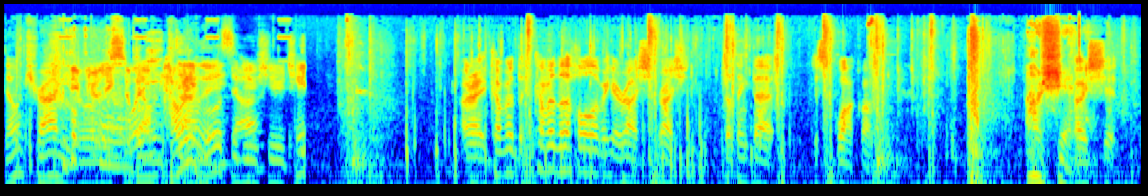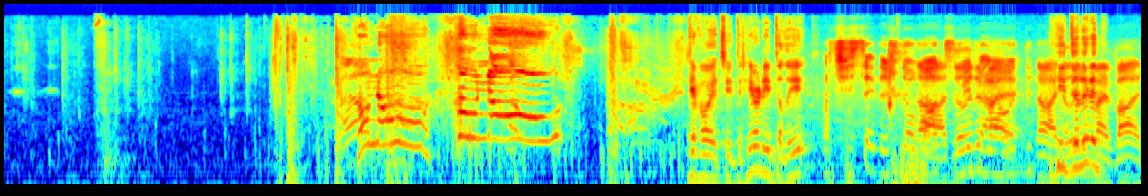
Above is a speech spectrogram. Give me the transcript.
Don't try me, Lewis. Don't you How many bullets did you shoot? Change Alright, cover the cover the hole over here, rush, rush. Don't think that. Just walk, walk. Oh shit. Oh shit. Oh no! Oh no! Giveaway two. Did he already delete? Let's just say there's no, No, mods to be deleted my no, I He deleted, deleted- my VOD.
